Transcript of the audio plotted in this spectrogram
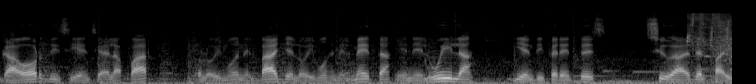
Gaor, disidencia de la FARC, lo vimos en el Valle, lo vimos en el Meta, en el Huila y en diferentes ciudades del país.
